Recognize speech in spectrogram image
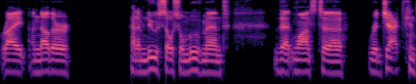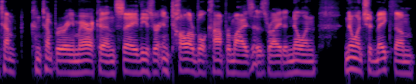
right another kind of new social movement that wants to reject contem- contemporary America and say these are intolerable compromises, right? And no one no one should make them.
